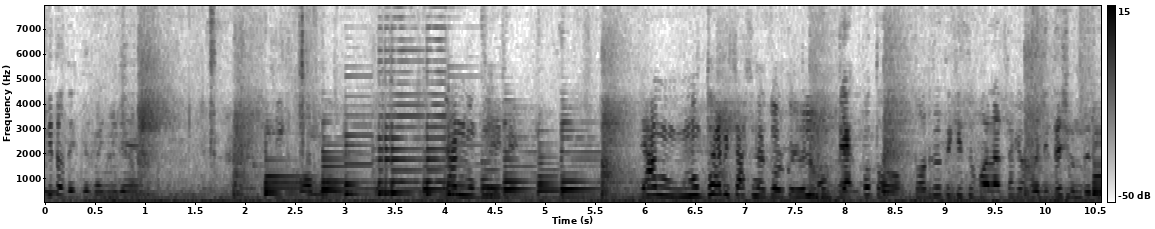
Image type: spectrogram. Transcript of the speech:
মুখই তো দেখতে পাইনি জান মুখ ধরে জান মুখ ধরে বিশ্বাস না জোর করে হলো মুখ দেখব তো। তোর যদি কিছু বলার থাকে বলি দে সুন্দরী।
